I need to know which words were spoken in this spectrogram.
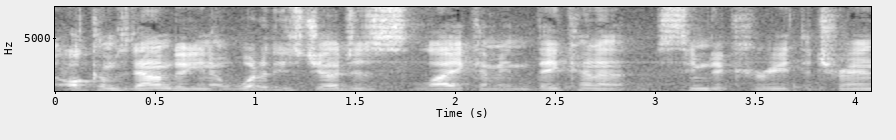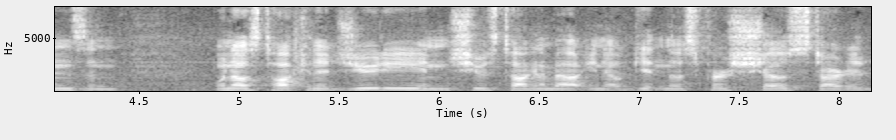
all comes down to you know what are these judges like? I mean, they kind of seem to create the trends. And when I was talking to Judy, and she was talking about you know getting those first shows started,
